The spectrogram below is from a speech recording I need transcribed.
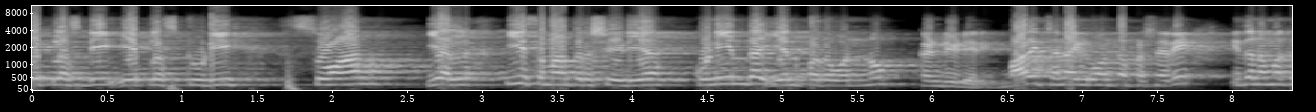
A plus D A plus two D so on L ಈ ಸಮಾಂತರ ಶ್ರೇಣಿಯ ಕೊನೆಯಿಂದ ಏನ್ ಪದವನ್ನು ಕಂಡುಹಿಡಿಯಿರಿ ಬಾರಿ ಚೆನ್ನಾಗಿರುವಂತ ಪ್ರಶ್ನೆ ರೀ. ಇದು ನಮಗ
